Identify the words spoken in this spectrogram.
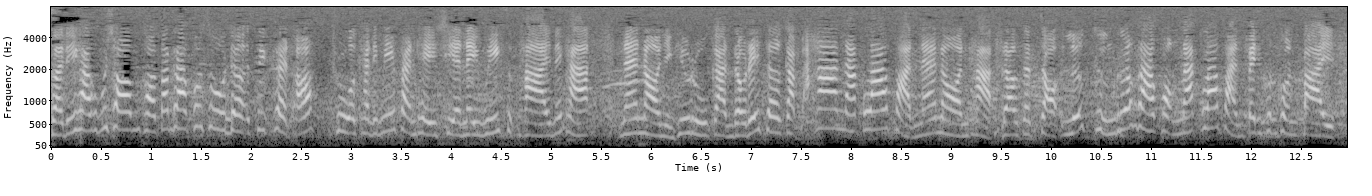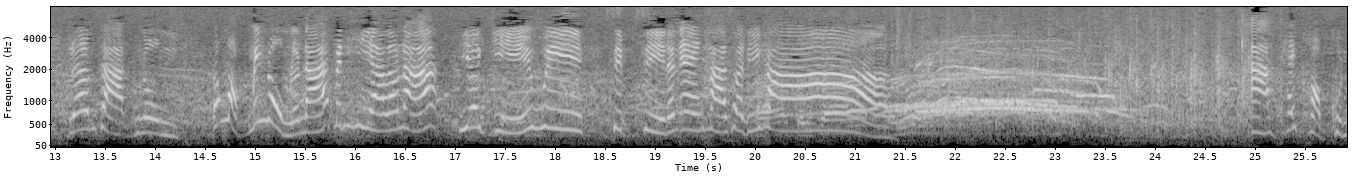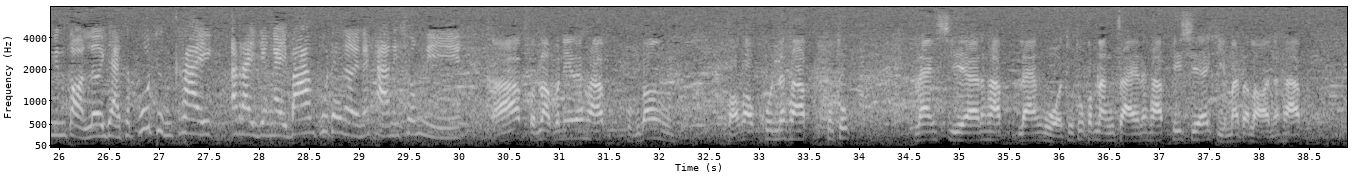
สวัสดีค่ะ คุณผู้ชม ขอต้อนรับเข้าสู่ The Secret of True Academy Fantasia ในวีคสุดท้ายนะคะ แน่นอนอย่างที่รู้กันเราได้เจอกับ 5 นักล่าฝันแน่นอนค่ะ เราจะเจาะลึกถึงเรื่องราวของนักล่าฝันเป็นคนๆไป เริ่มจากหนุ่ม ต้องบอกไม่หนุ่มแล้วนะ เป็นเฮียแล้วนะ เฮียกีวี 14 นั่นเองค่ะ สวัสดีค่ะ อะให้ ขอบคุณกันก่อนเลย อยากจะพูดถึงใครอะไรยังไงบ้างพูดได้เลยนะคะ ในช่วงนี้ ครับสำหรับวันนี้นะครับ ผมต้องขอขอบคุณนะครับ ทุกๆ แรงเชียร์นะครับ แรงโหวตทุกๆกำลังใจนะครับ ที่เชียร์ให้กี่มาตลอดนะครับ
